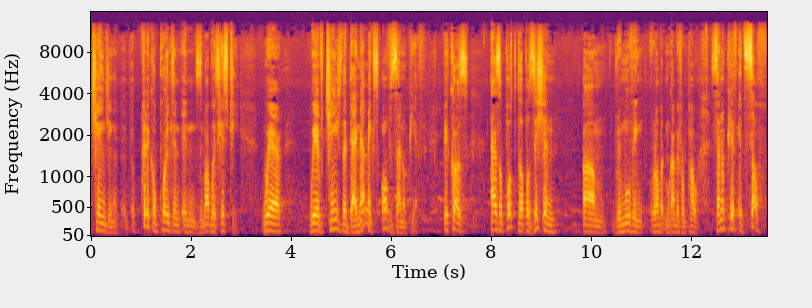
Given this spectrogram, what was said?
changing, a critical point in, in Zimbabwe's history, where we have changed the dynamics of ZANU-PF because as opposed to the opposition um, removing Robert Mugabe from power, ZANU-PF itself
